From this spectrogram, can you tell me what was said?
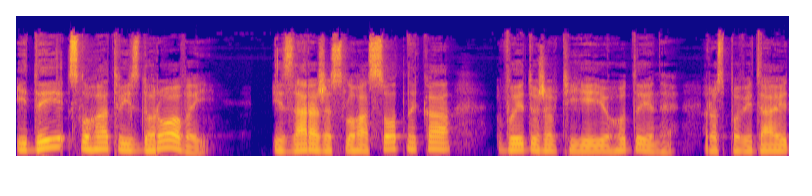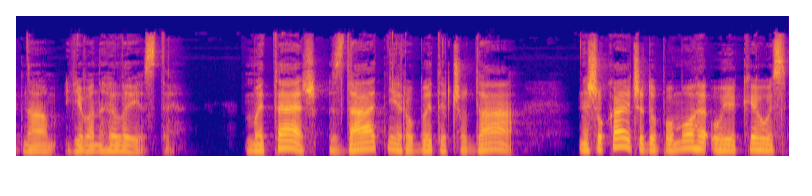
Іди, слуга твій здоровий, і зараз же слуга сотника видужав тієї години, розповідають нам євангелисти. Ми теж здатні робити чуда не шукаючи допомоги у якихось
